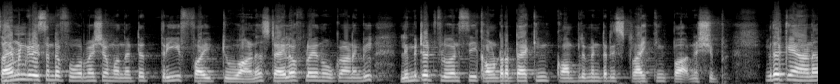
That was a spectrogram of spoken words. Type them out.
സൈമൺ ഗ്രീസിന്റെ ഫോർമേഷൻ വന്നിട്ട് ത്രീ ഫൈവ് ടു ആണ്. സ്റ്റൈൽ ഓഫ് പ്ലേ നോക്കുകയാണെങ്കിൽ limited fluency counter attacking complementary striking partnership ഇതൊക്കെയാണ്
